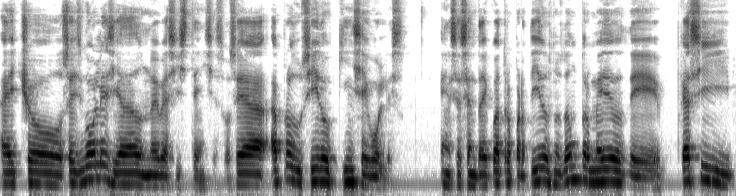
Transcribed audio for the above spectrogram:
ha hecho 6 goles y ha dado 9 asistencias, o sea, ha producido 15 goles en 64 partidos, nos da un promedio de casi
